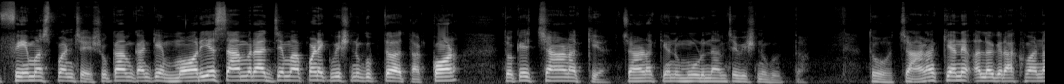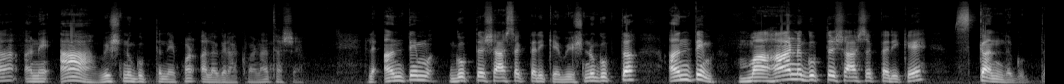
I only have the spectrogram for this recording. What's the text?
ફેમસ પણ છે. શું કામ? કારણ કે મૌર્ય સામ્રાજ્યમાં પણ એક વિષ્ણુગુપ્ત હતા. કોણ? તો કે ચાણક્ય. ચાણક્યનું મૂળ નામ છે વિષ્ણુગુપ્ત. તો ચાણક્યને અલગ રાખવાના અને આ વિષ્ણુગુપ્તને પણ અલગ રાખવાના થશે. એટલે અંતિમ ગુપ્ત શાસક તરીકે વિષ્ણુગુપ્ત, અંતિમ મહાન ગુપ્ત શાસક તરીકે સ્કંદગુપ્ત.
